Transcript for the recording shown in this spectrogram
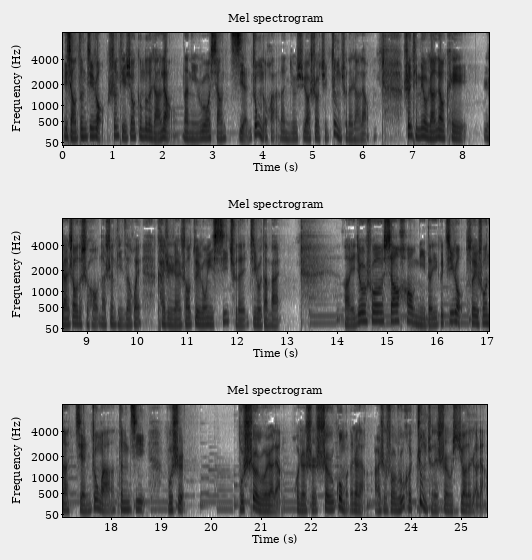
你想增肌肉，身体需要更多的燃料，那你如果想减重的话，那你就需要摄取正确的燃料。身体没有燃料可以燃烧的时候，那身体则会开始燃烧最容易吸取的肌肉蛋白啊，也就是说消耗你的一个肌肉。所以说呢，减重啊，增肌不是不摄入热量。或者是摄入过猛的热量，而是说如何正确的摄入需要的热量。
